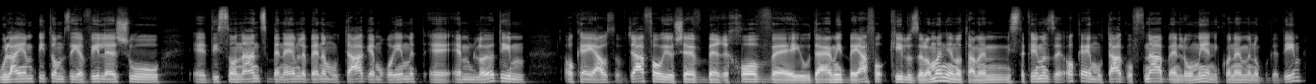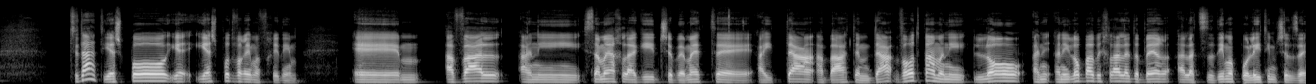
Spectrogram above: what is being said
אולי הם פתאום זה יביא לאיזשהו אה, דיסוננס ביניהם לבין המותג, הם רואים, את, אה, הם לא יודעים, אוקיי, House of Jaffa, הוא יושב ברחוב אה, יהודה ימית ביפו, כאילו זה לא מעניין אותם, הם מסתכלים על זה, אוקיי, מותג אופנה בינלאומי, אני קונה ממנו בגדים. את יודעת, יש פה, יש פה דברים מפחידים. אמ, אבל אני שמח להגיד שבאמת אה, הייתה הבעת עמדה, ועוד פעם, אני לא, אני, אני לא בא בכלל לדבר על הצדדים הפוליטיים של זה.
